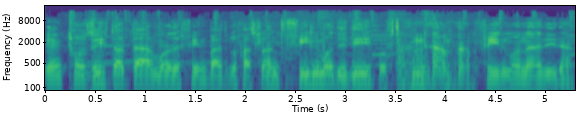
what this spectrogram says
یعنی توضیح داد در مورد فیلم. بعد گفت اصلا فیلمو دیدی؟ گفتم نه من فیلمو ندیدم.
